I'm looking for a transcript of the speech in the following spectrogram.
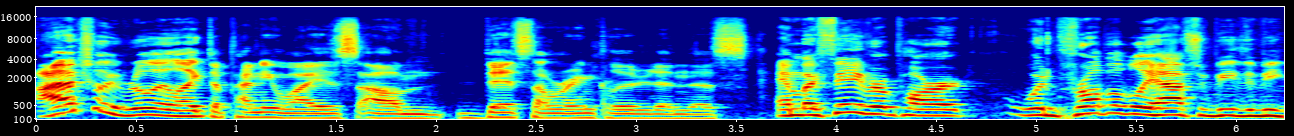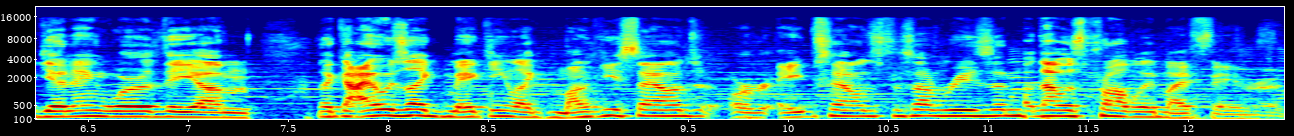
I actually really like the Pennywise um, bits that were included in this. And my favorite part would probably have to be the beginning where the um, the guy was like making like monkey sounds or ape sounds for some reason. That was probably my favorite.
